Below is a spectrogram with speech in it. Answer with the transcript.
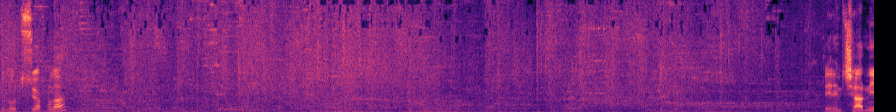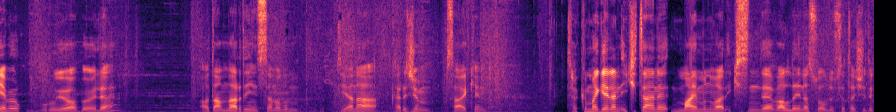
Bunun ultisi yok mu lan? Benim çar niye böyle vuruyor böyle? Adamlar da insan oğlum. Diana, karıcım sakin. Takıma gelen iki tane maymun var. İkisini de vallahi nasıl olduysa taşıdık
